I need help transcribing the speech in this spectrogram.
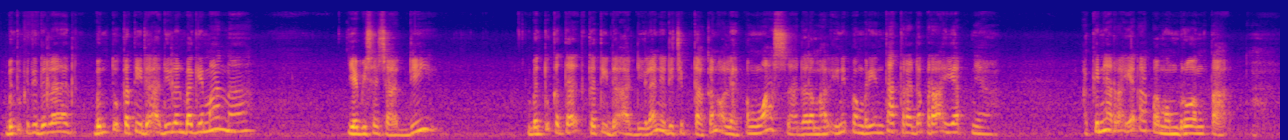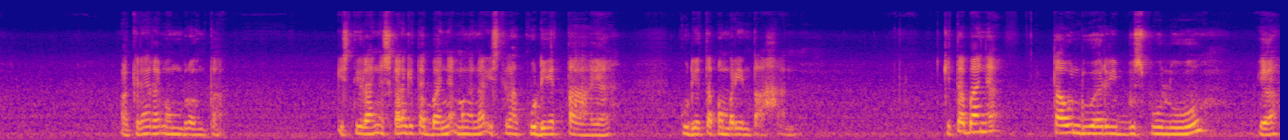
bentuk ketidakadilan bentuk ketidakadilan bagaimana? Ya bisa jadi bentuk ketidakadilan yang diciptakan oleh penguasa dalam hal ini pemerintah terhadap rakyatnya. Akhirnya rakyat apa? Memberontak. Akhirnya rakyat memberontak. Istilahnya sekarang kita banyak mengenal istilah kudeta ya. Kudeta pemerintahan. Kita banyak tahun 2010 ya.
